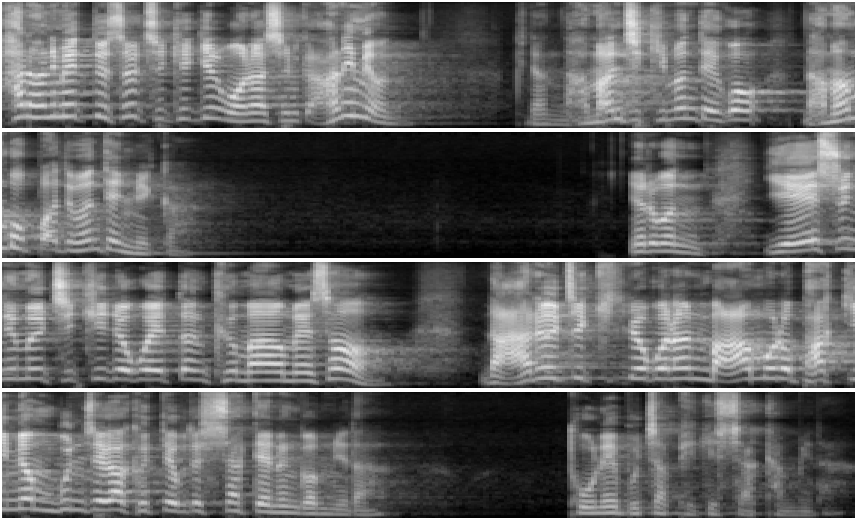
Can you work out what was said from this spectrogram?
하나님의 뜻을 지키길 원하십니까? 아니면 그냥 나만 지키면 되고 나만 복 받으면 됩니까? 여러분 예수님을 지키려고 했던 그 마음에서 나를 지키려고 하는 마음으로 바뀌면 문제가 그때부터 시작되는 겁니다. 돈에 붙잡히기 시작합니다.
